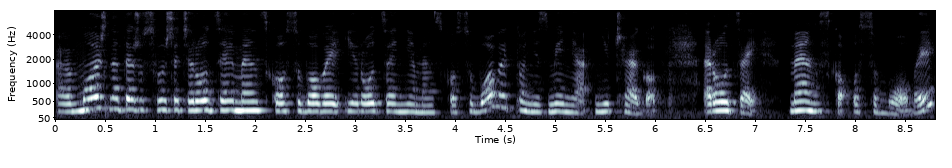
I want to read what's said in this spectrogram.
E, Można też usłyszeć rodzaj męskoosobowy i rodzaj niemęskoosobowy, to nie zmienia niczego. Rodzaj męskoosobowy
